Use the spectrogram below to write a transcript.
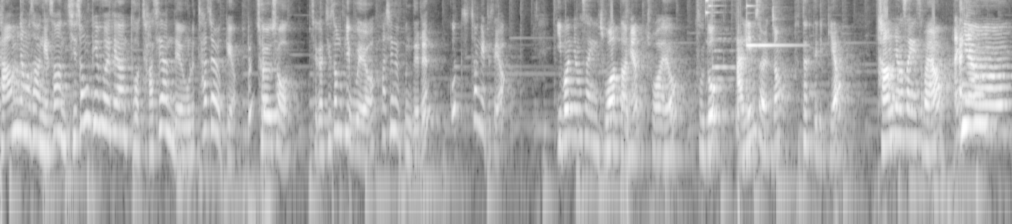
다음 영상에선 지성 피부에 대한 더 자세한 내용으로 찾아올게요. 저요 저 제가 지성 피부예요 하시는 분들은 꼭 시청해주세요. 이번 영상이 좋았다면 좋아요, 구독, 알림 설정 부탁드릴게요. 다음 영상에서 봐요. 안녕.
